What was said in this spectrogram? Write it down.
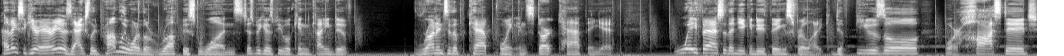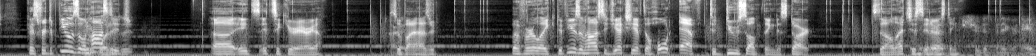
I think secure area is actually probably one of the roughest ones, just because people can kind of run into the cap point and start capping it way faster than you can do things for like defusal or hostage. Because for defusal and Wait, what is hostage, it? uh, it's it's secure area, so biohazard. But for like defuse and hostage, you actually have to hold F to do something to start. So that's just interesting. Shoot as many grenades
